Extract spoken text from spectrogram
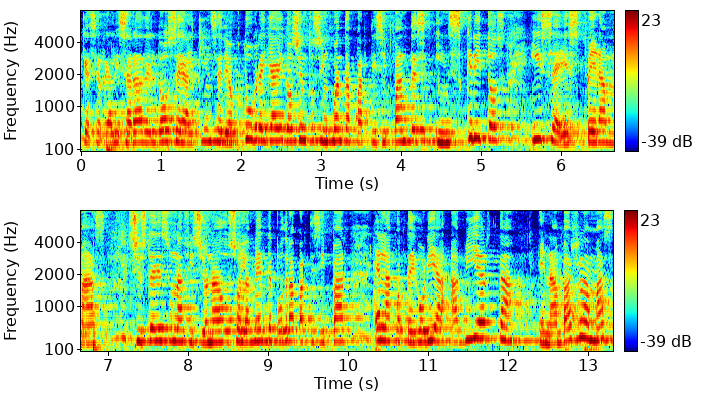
que se realizará del 12 al 15 de octubre. Ya hay 250 participantes inscritos y se espera más. Si usted es un aficionado solamente podrá participar en la categoría abierta en ambas ramas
